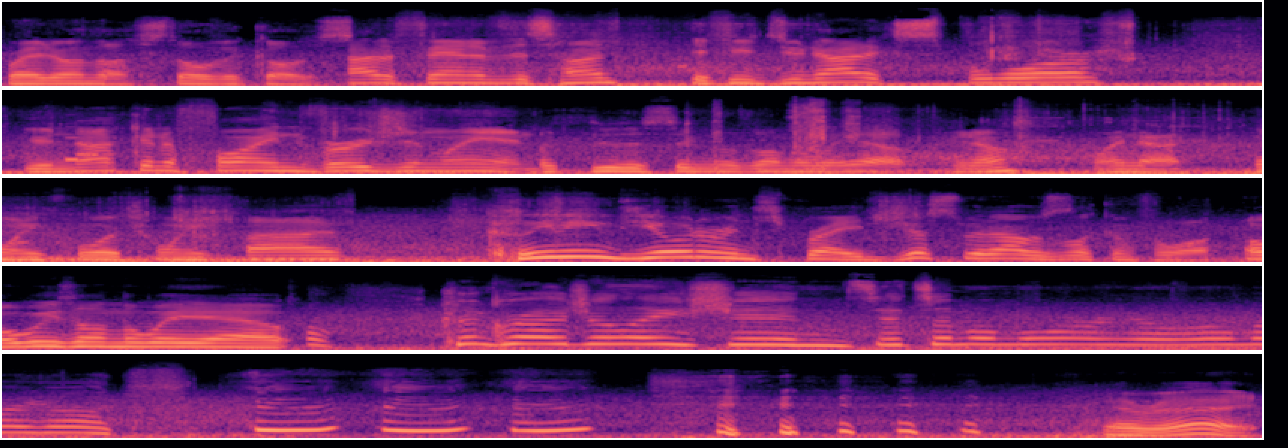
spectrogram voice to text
right on the stove it goes. Not a fan of this hunt. If you do not explore, you're not gonna find virgin land. Let's do the signals on the way out, you know? Why not? 24, 25. Cleaning deodorant spray, just what I was looking for. Always on the way out. Oh, congratulations, it's a memorial, oh my God. All right.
